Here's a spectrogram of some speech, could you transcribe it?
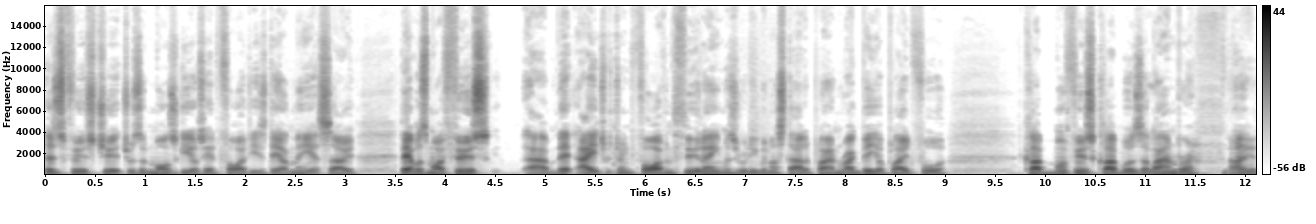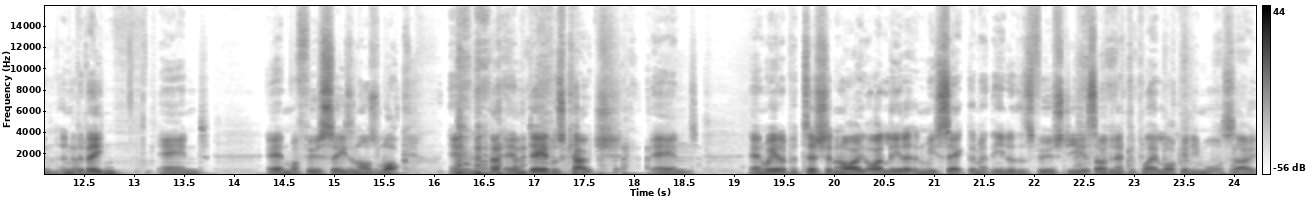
his first church was in Mosgiel. So he had five years down there. So that was my first. Um, that age between five and thirteen was really when I started playing rugby. I played for club. My first club was Alhambra Oh, yeah. in, in Yep. Dunedin, and and my first season I was lock, and and Dad was coach, and and we had a petition, and I, I led it, and we sacked him at the end of his first year, so I didn't have to play lock anymore. So,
